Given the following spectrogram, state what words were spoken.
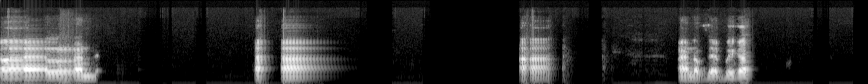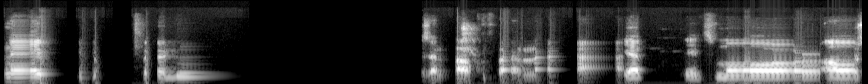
island. Uh, uh, kind of got neighbors and. And, uh, yep, it's more out,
